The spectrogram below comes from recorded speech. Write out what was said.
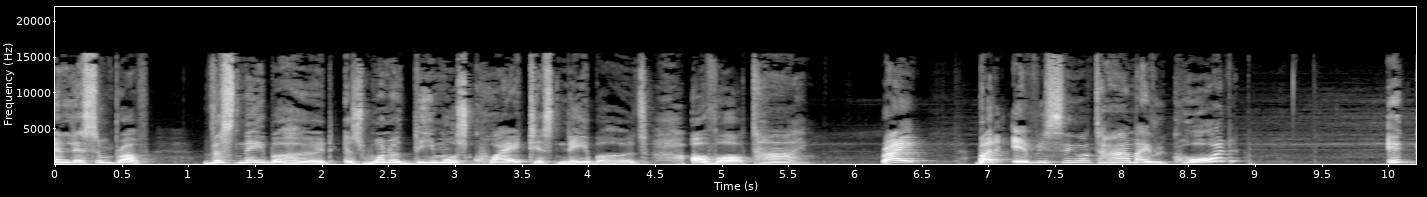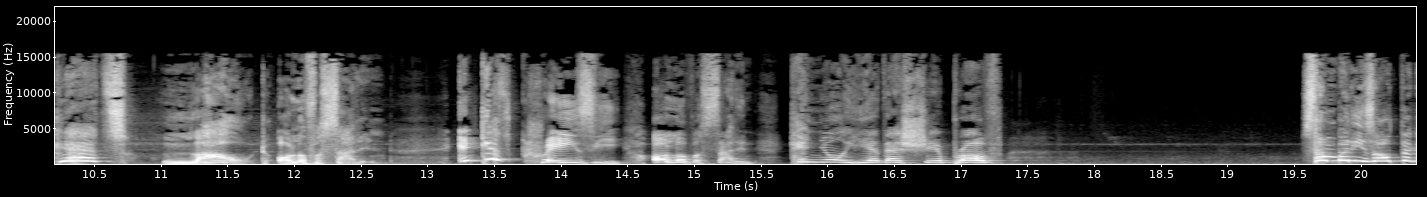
And listen, bruv, this neighborhood is one of the most quietest neighborhoods of all time, right? But every single time I record, it gets loud all of a sudden. It gets crazy all of a sudden. Can y'all hear that shit, bruv? Somebody's out there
